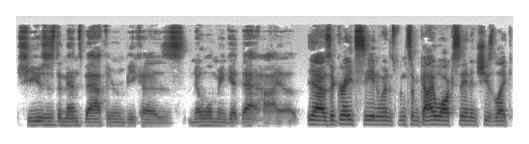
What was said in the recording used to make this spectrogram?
she uses the men's bathroom because no woman get that high up. Yeah, it was a great scene when when some guy walks in and she's like,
